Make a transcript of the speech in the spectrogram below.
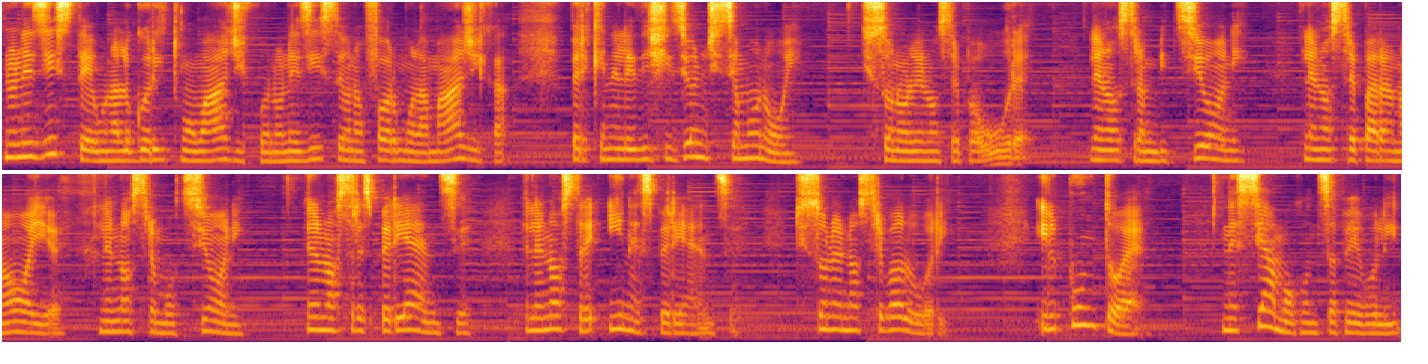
Non esiste un algoritmo magico, non esiste una formula magica, perché nelle decisioni ci siamo noi. Ci sono le nostre paure, le nostre ambizioni, le nostre paranoie, le nostre emozioni, le nostre esperienze e le nostre inesperienze. Ci sono i nostri valori. Il punto è, ne siamo consapevoli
